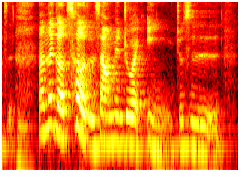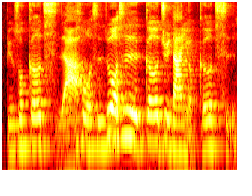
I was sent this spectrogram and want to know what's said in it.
子。那那个册子上面就会印，就是。比如说歌词啊，或者是如果是歌剧，当然有歌词。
